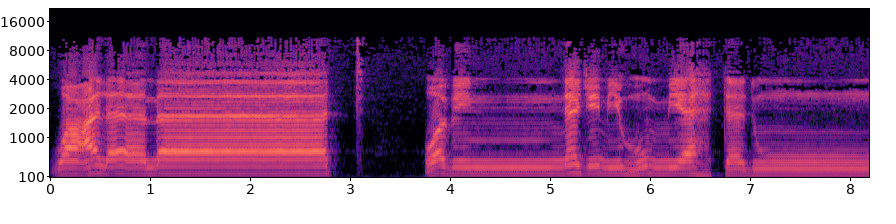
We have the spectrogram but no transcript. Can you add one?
وعلامات وبالنجم هم يهتدون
